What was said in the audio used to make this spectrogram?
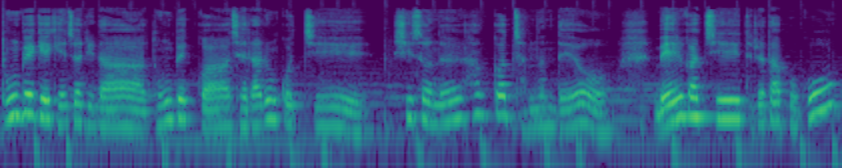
동백의 계절이라 동백과 제라름 꽃이 시선을 한껏 잡는데요. 매일같이 들여다보고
